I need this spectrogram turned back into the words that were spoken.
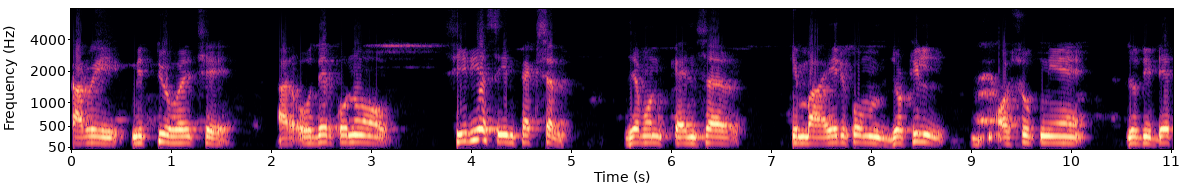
কারোই মৃত্যু হয়েছে আর ওদের কোনো সিরিয়াস ইনফেকশন যেমন ক্যান্সার কিংবা এরকম জটিল অসুখ নিয়ে যদি ডেথ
